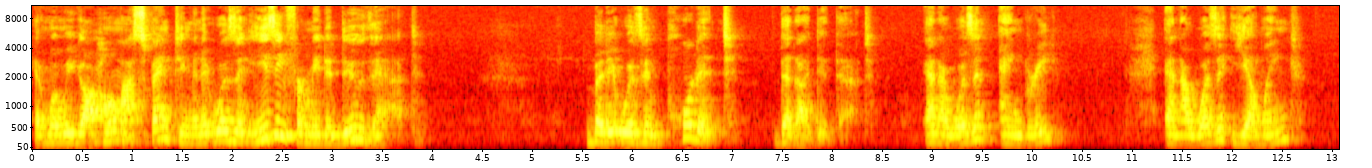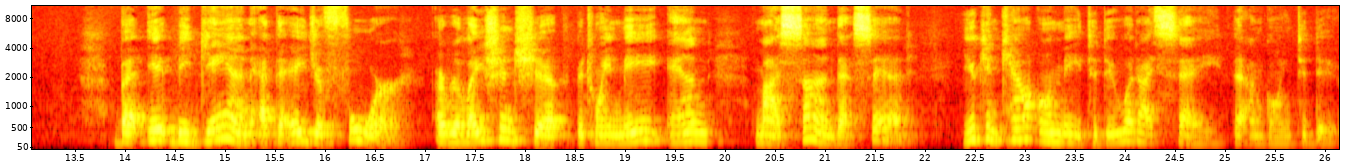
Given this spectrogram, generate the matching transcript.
And when we got home, I spanked him, and it wasn't easy for me to do that. But it was important that I did that. And I wasn't angry, and I wasn't yelling. But it began at the age of four a relationship between me and my son that said, You can count on me to do what I say that I'm going to do.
